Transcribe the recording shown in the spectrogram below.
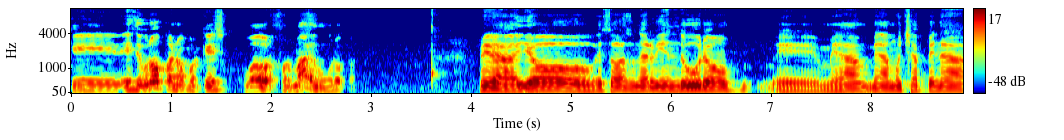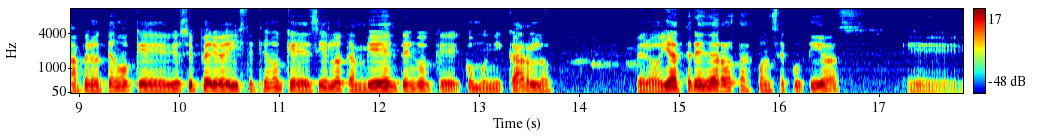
que es de Europa, ¿no? Porque es jugador formado en Europa. Mira, yo, esto va a sonar bien duro, eh, me, da, me da mucha pena, pero tengo que, yo soy periodista y tengo que decirlo también, tengo que comunicarlo, pero ya tres derrotas consecutivas eh,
